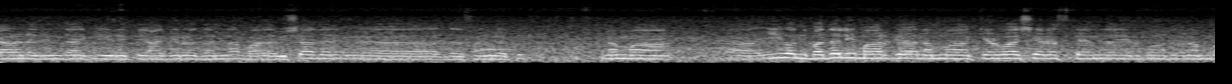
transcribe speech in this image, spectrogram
ಕಾರಣದಿಂದಾಗಿ ಈ ರೀತಿ ಆಗಿರೋದನ್ನು ಭಾಳ ವಿಷಾದದ ಸಂಗತಿ. ನಮ್ಮ ಈ ಒಂದು ಬದಲಿ ಮಾರ್ಗ ನಮ್ಮ ಕೆಳವಾಶಿ ರಸ್ತೆಯಿಂದ ಇರ್ಬೋದು, ನಮ್ಮ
